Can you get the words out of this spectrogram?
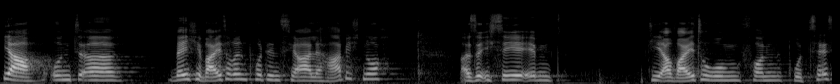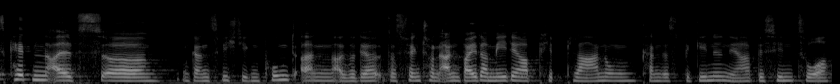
Ja, und äh, welche weiteren Potenziale habe ich noch? Also ich sehe eben die Erweiterung von Prozessketten als äh, einen ganz wichtigen Punkt an. Also der, das fängt schon an bei der Mediaplanung, kann das beginnen, ja, bis hin zur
